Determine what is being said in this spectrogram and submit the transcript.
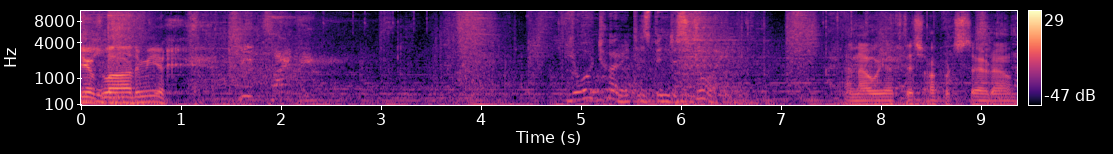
You. Vladimir. Your turret has been destroyed. And now we have this awkward stare down.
